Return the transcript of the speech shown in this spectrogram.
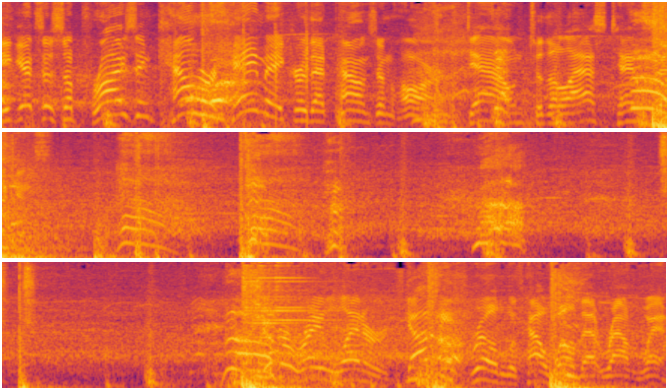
He gets a surprising counter haymaker that pounds him hard. Down to the last 10 seconds. Thrilled with how well that round went.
